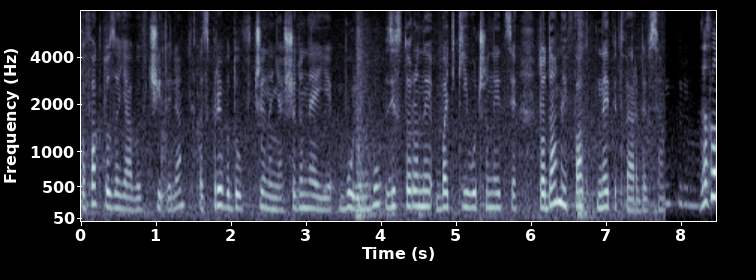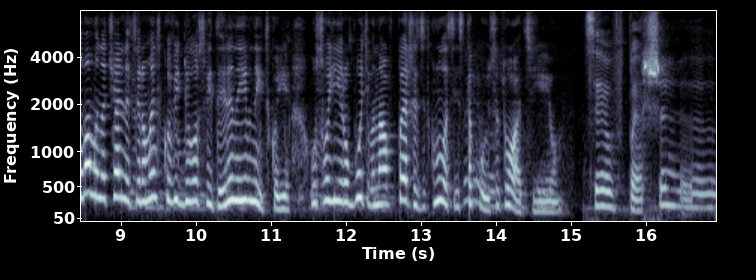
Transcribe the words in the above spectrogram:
По факту заяви вчителя з приводу вчинення щодо неї булінгу зі сторони батьків учениці, то даний факт не підтвердився. За словами начальниці Роменського відділу освіти Ірини Євницької, у своїй роботі вона вперше зіткнулася із такою ситуацією. Це вперше е,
